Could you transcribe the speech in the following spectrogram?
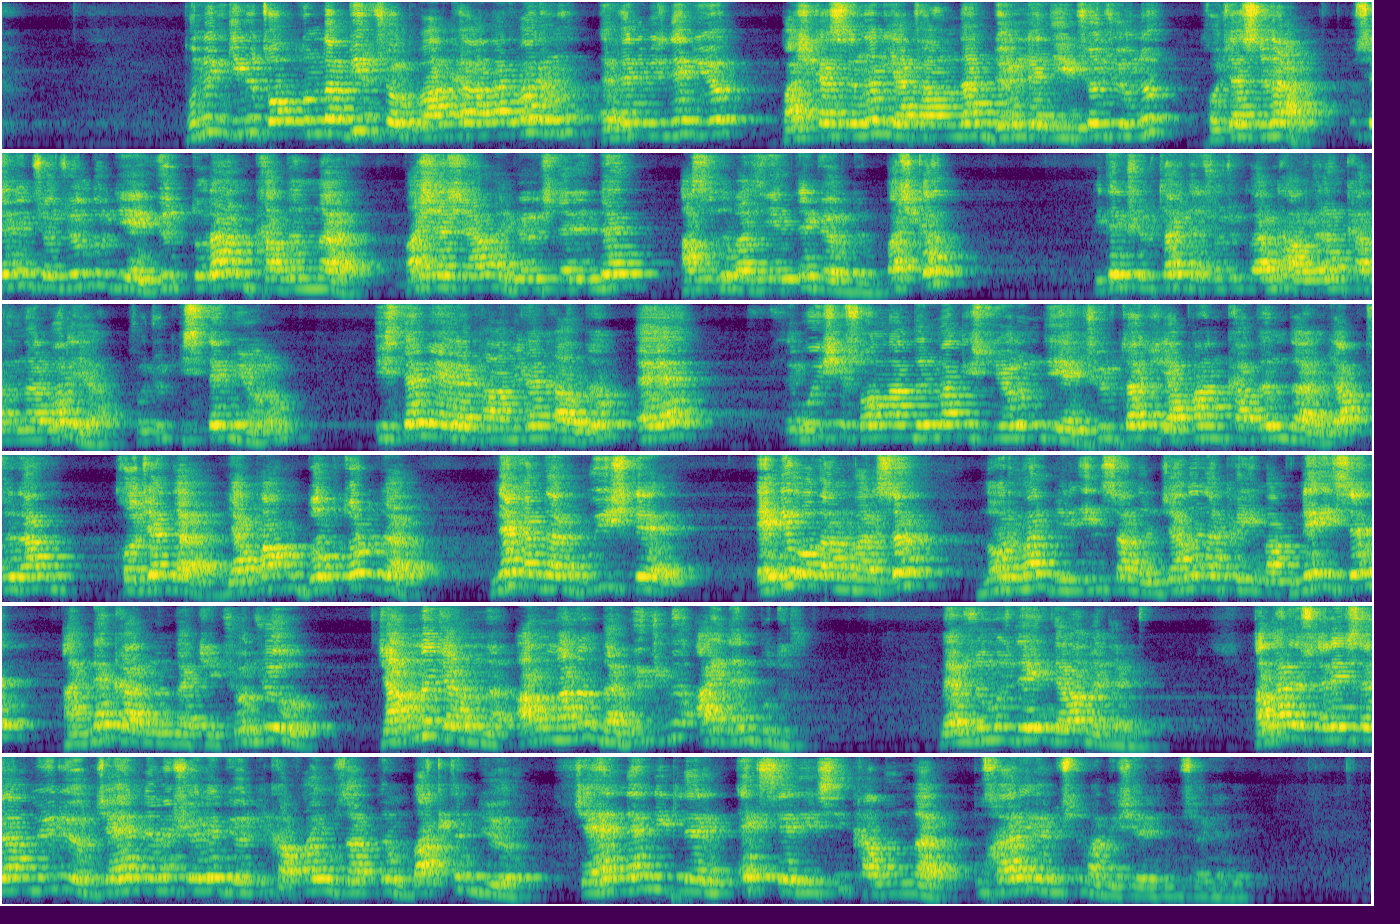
Bunun gibi toplumda birçok vakalar var mı? Efendimiz ne diyor? Başkasının yatağından döllediği çocuğunu kocasına, bu senin çocuğundur diye yutturan kadınlar, baş aşağı ve göğüslerinde asılı vaziyette gördüm. Başka? Bir de kürtajla çocuklarını aldıran kadınlar var ya, çocuk istemiyorum, istemeyerek hamile kaldım, e, e bu işi sonlandırmak istiyorum diye kürtaj yapan kadın da, yaptıran koca da, yapan doktor da, ne kadar bu işte eli olan varsa, normal bir insanın canına kıymak neyse, anne karnındaki çocuğu canlı canlı almanın da hükmü aynen budur. Mevzumuz değil, devam edelim. Allah Resulü Aleyhisselam buyuruyor, cehenneme şöyle diyor, bir kafayı uzattım, baktım diyor, cehennemliklerin ekserisi kadınlar. Bukhari ve Müslüm hadis-i söyledi.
